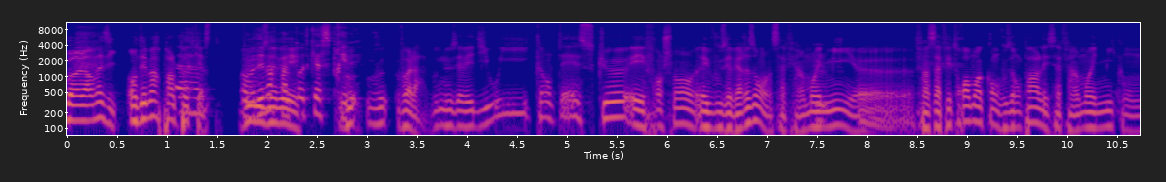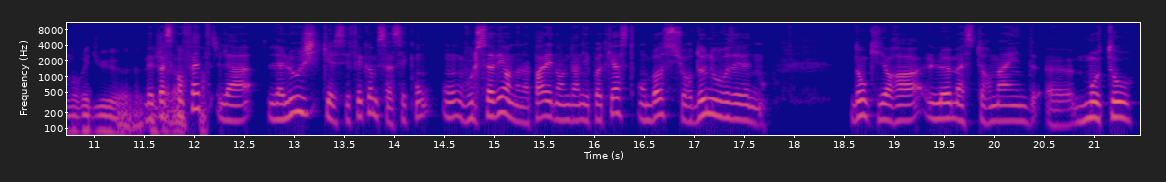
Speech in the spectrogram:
Bon alors vas-y, on démarre par le Heu, podcast. On démarre par le podcast privé. vous voilà, vous nous avez dit: «Oui, quand est-ce que» et franchement et vous avez raison, hein, ça fait 1 mois et Mmh. demi, heu, enfin ça fait 3 mois qu'on vous en parle et ça fait 1 mois et demi qu'on aurait dû, heu, Mais parce qu'en fait, la la logique, elle s'est fait comme ça, c'est qu'on on vous le savez, on en a parlé dans le dernier podcast, on bosse sur 2 nouveaux événements. Donc il y aura le mastermind, moto,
